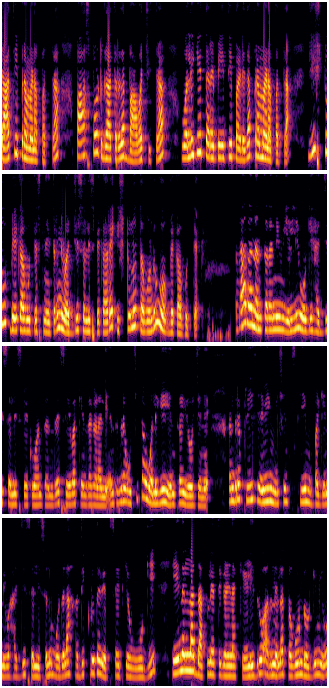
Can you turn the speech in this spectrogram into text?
ಜಾತಿ ಪ್ರಮಾಣ ಪತ್ರ ಪಾಸ್ಪೋರ್ಟ್ ಗಾತ್ರದ ಭಾವಚಿತ್ರ ಹೊಲಿಗೆ ತರಬೇತಿ ಪಡೆದ ಪ್ರಮಾಣ ಪತ್ರ ಇಷ್ಟು ಬೇಕಾಗುತ್ತೆ ಸ್ನೇಹಿತರೆ, ನೀವು ಅರ್ಜಿ ಸಲ್ಲಿಸಬೇಕಾದ್ರೆ ಇಷ್ಟನ್ನು ತಗೊಂಡು ಹೋಗಬೇಕಾಗುತ್ತೆ. ಅದಾದ ನಂತರ ನೀವು ಎಲ್ಲಿ ಹೋಗಿ ಅರ್ಜಿ ಸಲ್ಲಿಸಬೇಕು ಅಂತಂದರೆ ಸೇವಾ ಕೇಂದ್ರಗಳಲ್ಲಿ, ಅಂತಂದರೆ ಉಚಿತ ಹೊಲಿಗೆ ಯಂತ್ರ ಯೋಜನೆ. ಅಂದರೆ ಫ್ರೀ ಸೇವಿಂಗ್ ಮಿಷಿನ್ ಸ್ಕೀಮ್ ಬಗ್ಗೆ ನೀವು ಅರ್ಜಿ ಸಲ್ಲಿಸಲು ಮೊದಲ ಅಧಿಕೃತ ವೆಬ್ಸೈಟ್ಗೆ ಹೋಗಿ ಏನೆಲ್ಲ ದಾಖಲಾತಿಗಳನ್ನ ಕೇಳಿದ್ರು ಅದನ್ನೆಲ್ಲ ತೊಗೊಂಡೋಗಿ ನೀವು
